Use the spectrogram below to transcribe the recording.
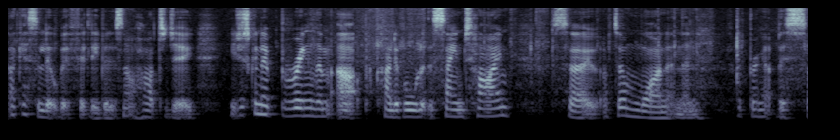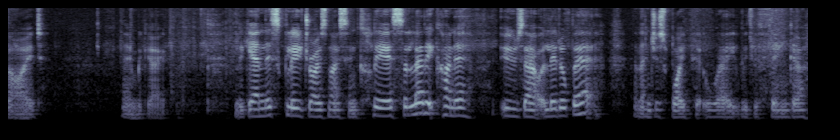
I guess, a little bit fiddly, but it's not hard to do. You're just going to bring them up kind of all at the same time. So I've done one, and then if I bring up this side, there we go. And again, this glue dries nice and clear, so let it kind of ooze out a little bit, and then just wipe it away with your finger.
